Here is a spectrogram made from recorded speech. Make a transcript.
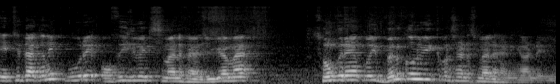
ਇੱਥੇ ਤੱਕ ਨਹੀਂ ਪੂਰੇ ਆਫਿਸ ਵਿੱਚ ਸਮੈਲ ਫੈਲ ਜੂਗੀ। ਮੈਂ ਸੁੰਘ ਰਿਹਾ ਕੋਈ ਬਿਲਕੁਲ ਵੀ 1% ਸਮੈਲ ਹੈ ਨਹੀਂ ਆਂਡੇ ਦੀ।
